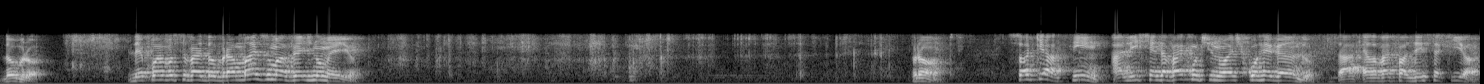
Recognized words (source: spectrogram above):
Dobrou. Depois você vai dobrar mais uma vez no meio. Pronto. Só que assim, a lixa ainda vai continuar escorregando, tá? Ela vai fazer isso aqui, ó.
